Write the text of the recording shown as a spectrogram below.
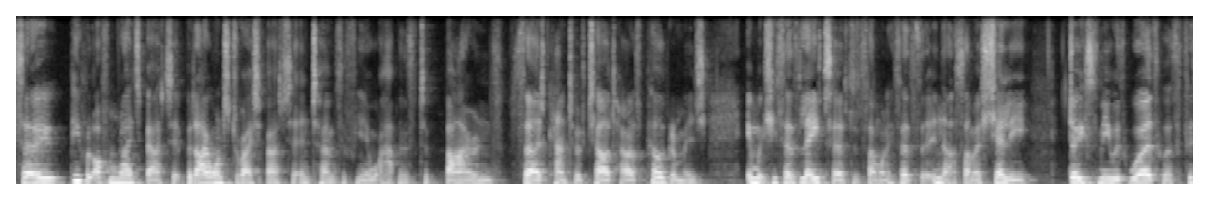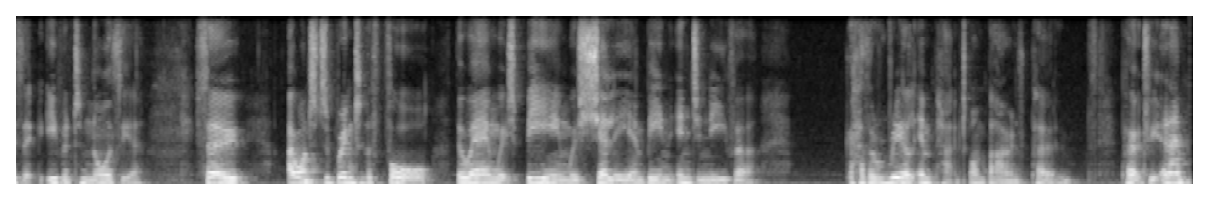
So people often write about it, but I wanted to write about it in terms of you know what happens to Byron's third canto of Childe Harold's Pilgrimage, in which he says later to someone, he says that in that summer Shelley dosed me with Wordsworth physic, even to nausea. So I wanted to bring to the fore the way in which being with Shelley and being in Geneva has a real impact on Byron's poems poetry, an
